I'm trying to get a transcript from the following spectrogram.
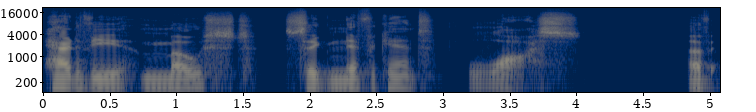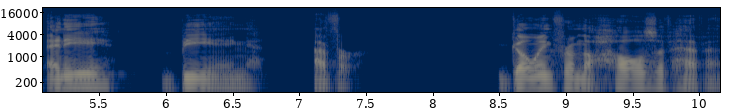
had the most significant loss of any being ever, going from the halls of heaven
